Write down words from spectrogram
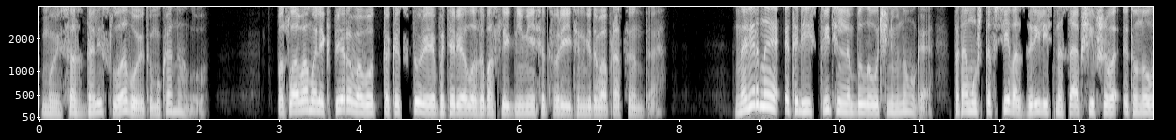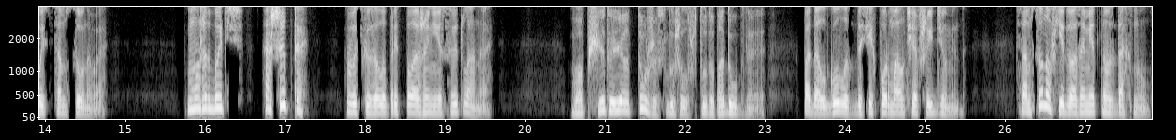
«Мы создали славу этому каналу. По словам Олег Первого, вот так история потеряла за последний месяц в рейтинге 2%. Наверное, это действительно было очень много, потому что все воззрились на сообщившего эту новость Самсонова. «Может быть, ошибка?» — высказала предположение Светлана. «Вообще-то я тоже слышал что-то подобное», — подал голос до сих пор молчавший Демин. Самсонов едва заметно вздохнул.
